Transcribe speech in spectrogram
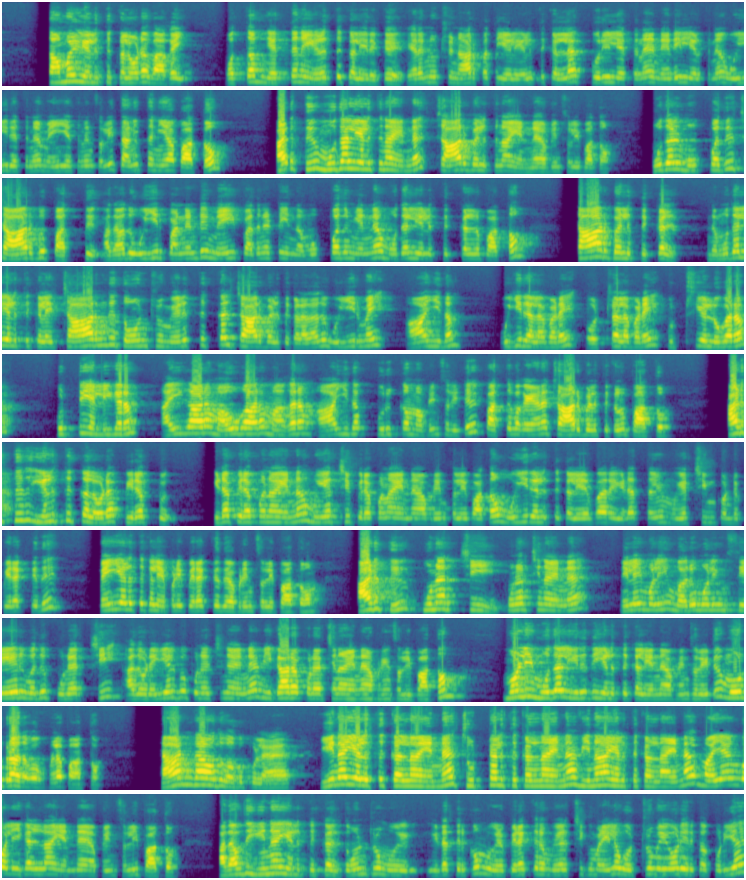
தமிழ் எழுத்துக்களோட வகை. மொத்தம் எத்தனை எழுத்துக்கள் இருக்கு? இருநூற்று நாற்பத்தி ஏழு எழுத்துக்கள்ல குறில் எத்தனை நெடில் எத்தனை உயிர் எத்தனை மெய் எத்தனைன்னு சொல்லி தனித்தனியா பார்த்தோம். அடுத்து முதல் எழுத்துனா என்ன சார்பு எழுத்துனா என்ன அப்படின்னு சொல்லி பார்த்தோம். முதல் முப்பது சார்பு பத்து. அதாவது உயிர் பன்னெண்டு மெய் பதினெட்டு இந்த முப்பதும் என்ன? முதல் எழுத்துக்கள்னு பார்த்தோம். சார்பெழுத்துக்கள் இந்த முதல் எழுத்துக்களை சார்ந்து தோன்றும் எழுத்துக்கள் சார்பெழுத்துக்கள் அதாவது உயிர்மை ஆயுதம் உயிரளபடை ஒற்றளபடை குற்றிய லுகரம் குற்றிய லிகரம் ஐகாரம் அவுகாரம் மகரம் ஆயுத குறுக்கம் அப்படின்னு சொல்லிட்டு பத்து வகையான சார்பெழுத்துக்களும் பார்த்தோம். அடுத்தது எழுத்துக்களோட பிறப்பு. இடப்பிறப்புனா என்ன முயற்சி பிறப்புனா என்ன அப்படின்னு சொல்லி பார்த்தோம். உயிர் எழுத்துக்கள் எவ்வாறு இடத்தையும் முயற்சியும் கொண்டு பிறக்குது மெய் எழுத்துக்கள் எப்படி பிறக்குது அப்படின்னு சொல்லி பார்த்தோம். அடுத்து புணர்ச்சி. புணர்ச்சினா என்ன? நிலைமொழியும் வறுமொழியும் சேருவது புணர்ச்சி. அதோட இயல்பு புணர்ச்சினா என்ன? விகார புணர்ச்சினா என்ன அப்படின்னு சொல்லி பார்த்தோம். மொழி முதல் இறுதி எழுத்துக்கள் என்ன அப்படின்னு சொல்லிட்டு மூன்றாவது வகுப்புல பார்த்தோம். நான்காவது வகுப்புல இணை எழுத்துக்கள்னா என்ன? சுட்டெழுத்துக்கள்னா என்ன? வினா எழுத்துக்கள்னா என்ன? மயங்கொலிகள்னா என்ன அப்படின்னு சொல்லி பார்த்தோம். அதாவது இன எழுத்துக்கள் தோன்றும் இடத்திற்கும் பிறக்கிற முயற்சிக்கும் இடையில ஒற்றுமையோடு இருக்கக்கூடிய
